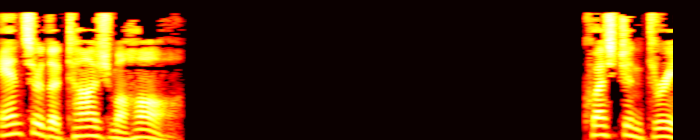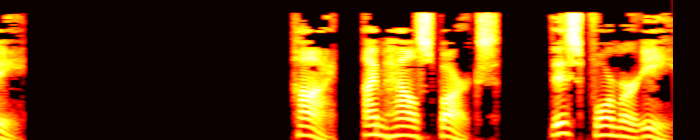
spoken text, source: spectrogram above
Answer the Taj Mahal. Question 3. Hi. I'm Hal Sparks. This former E!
